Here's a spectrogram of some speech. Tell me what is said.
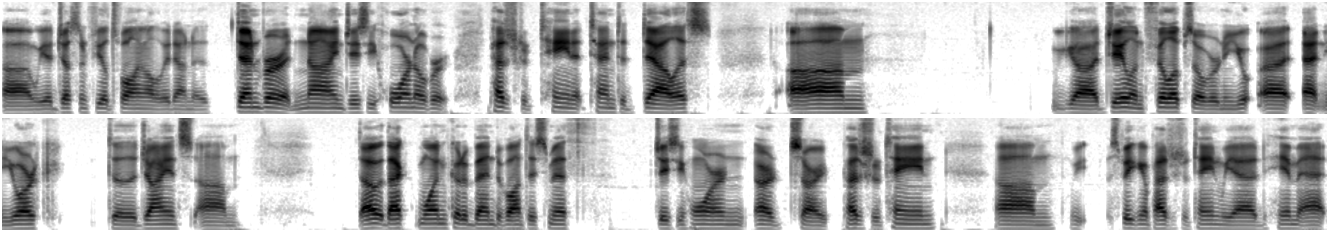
uh, we had Justin Fields falling all the way down to Denver at 9. Jaycee Horn over Patrick Surtain at 10 to Dallas. Um, we got Jaelan Phillips over New York uh, at New York to the Giants. Um, that that one could have been DeVonta Smith, Jaycee Horn, or sorry, Patrick Surtain. Um, we speaking of Patrick Surtain, we had him at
